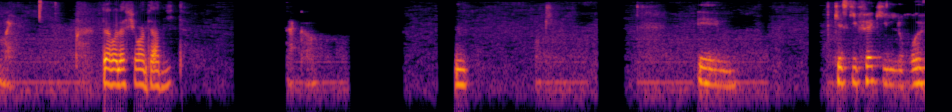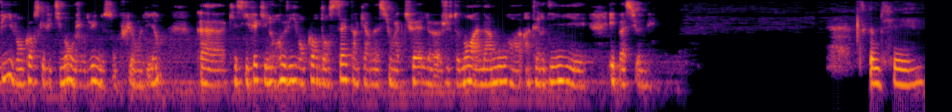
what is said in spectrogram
Oui. Des relations interdites. Et qu'est-ce qui fait qu'ils revivent encore? Parce qu'effectivement, aujourd'hui, ils ne sont plus en lien. Euh, qu'est-ce qui fait qu'ils revivent encore dans cette incarnation actuelle, justement, un amour interdit et, passionné? Parce comme si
